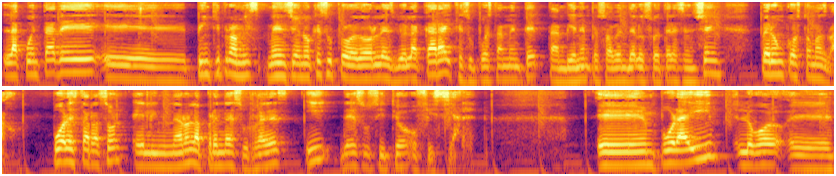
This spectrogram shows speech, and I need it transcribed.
la cuenta de eh, Pinky Promise mencionó que su proveedor les vio la cara y que supuestamente también empezó a vender los suéteres en Shane, pero un costo más bajo. Por esta razón, eliminaron la prenda de sus redes y de su sitio oficial. Eh, por ahí, luego eh,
